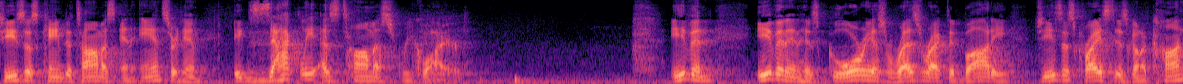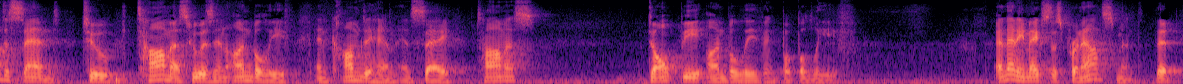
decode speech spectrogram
Jesus came to Thomas and answered him exactly as Thomas required. Even, even in his glorious resurrected body, Jesus Christ is going to condescend to Thomas, who is in unbelief, and come to him and say, Thomas, don't be unbelieving, but believe. And then he makes this pronouncement that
